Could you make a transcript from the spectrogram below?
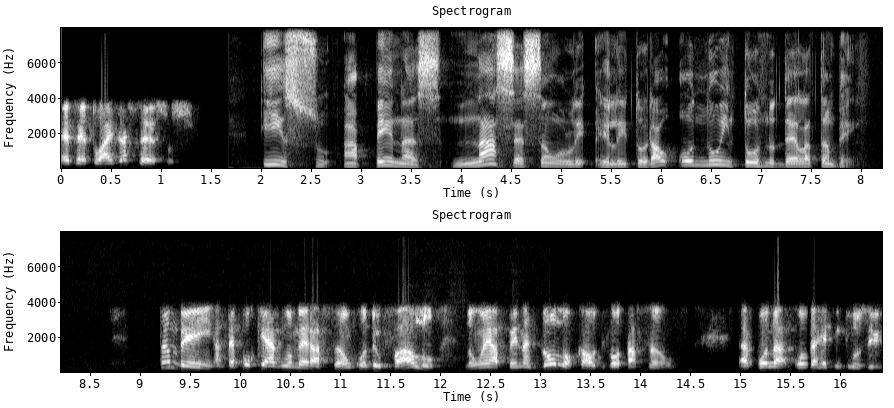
eventuais excessos. Isso apenas na sessão eleitoral ou no entorno dela também? Também, até porque a aglomeração, quando eu falo, não é apenas no local de votação. É quando a, quando a gente, inclusive,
